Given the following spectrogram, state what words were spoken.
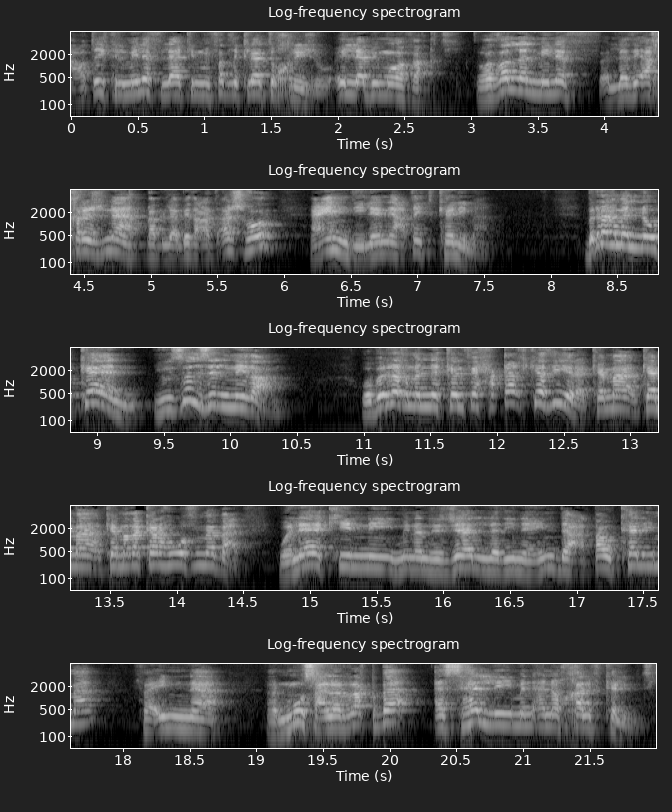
أعطيك الملف لكن من فضلك لا تخرجه إلا بموافقتي. وظل الملف الذي أخرجناه قبل بضعة أشهر عندي لأني أعطيت كلمة. بالرغم أنه كان يزلزل النظام وبالرغم أنه كان في حقائق كثيرة كما, كما, كما ذكر هو فيما بعد. ولكني من الرجال الذين عند أعطوا كلمة فإن الموس على الرقبة أسهل لي من أن أخالف كلمتي.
